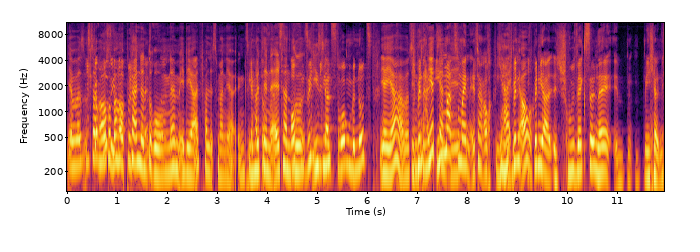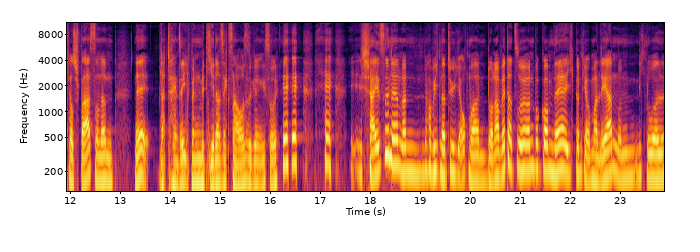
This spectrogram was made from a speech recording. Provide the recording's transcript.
Ja, aber es ich ist doch auch überhaupt keine. Drohung. Ne? Im Idealfall ist man ja irgendwie mit den Eltern so offensichtlich easy. als Drogen benutzt. Ja, ja, aber es Ich bin halt ja immer nicht. zu meinen Eltern auch. Ja, ich bin, ich auch. bin ja äh, Schulwechsel, ne, bin ich halt nicht aus Spaß, sondern, ne, Latein, ich bin mit jeder Sechs nach Hause gegangen. Ich so, scheiße, ne, und dann habe ich natürlich auch mal ein Donnerwetter zu hören bekommen, ne, ich könnte ja auch mal lernen und nicht nur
